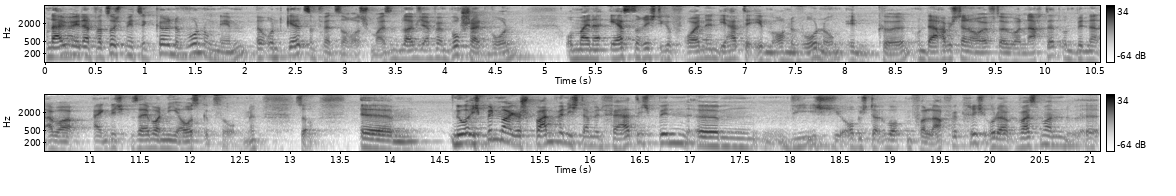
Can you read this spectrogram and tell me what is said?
Und da habe ich mir gedacht, was soll ich mir jetzt in Köln eine Wohnung nehmen äh, und Geld zum Fenster rausschmeißen? Bleibe ich einfach in Buchscheid wohnen. Und meine erste richtige Freundin, die hatte eben auch eine Wohnung in Köln. Und da habe ich dann auch öfter übernachtet und bin dann aber eigentlich selber nie ausgezogen. Ne? So. Ähm, nur ich bin mal gespannt, wenn ich damit fertig bin, ähm, wie ich, ob ich da überhaupt einen Verlag für kriege oder was man, äh,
